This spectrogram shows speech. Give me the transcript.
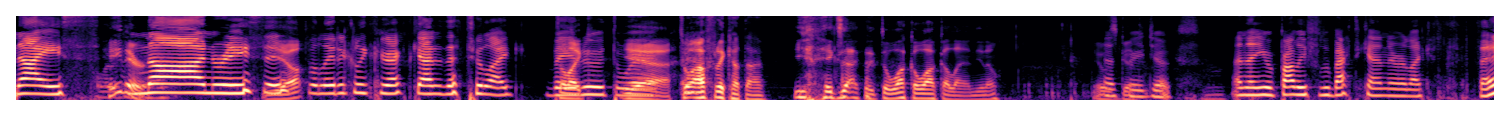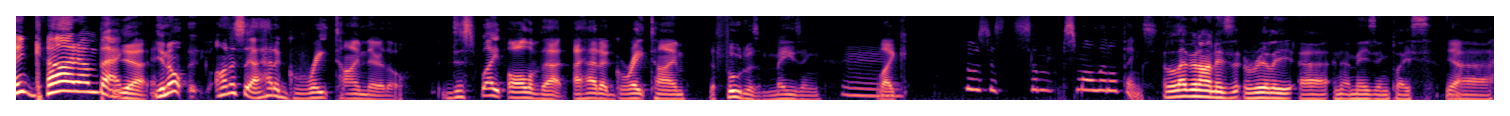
nice, Hey there. non-racist, Yeah. politically correct Canada to like To like- Beirut, where yeah, To Africa time. yeah, exactly. To Waka Waka land, you know. It was that's good. great jokes. Mm-hmm. And then you probably flew back to Canada and were like, "Thank God I'm back." Yeah, you know, honestly, I had a great time there, though. Despite all of that, I had a great time. The food was amazing. Hmm. Like, it was just some small little things. Lebanon is really uh, an amazing place. Yeah. Uh,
